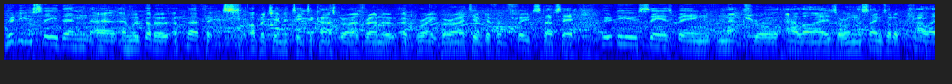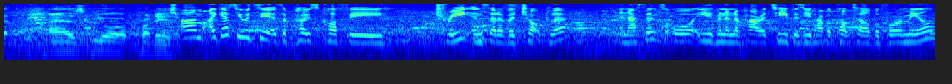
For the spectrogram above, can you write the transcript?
Who do you see then, uh, and we've got a, a perfect opportunity to cast our eyes around a, a great variety of different foodstuffs here. Who do you see as being natural allies or on the same sort of palette as your produce? Um, I guess you would see it as a post coffee treat instead of a chocolate, in essence, or even an aperitif as you'd have a cocktail before a meal.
